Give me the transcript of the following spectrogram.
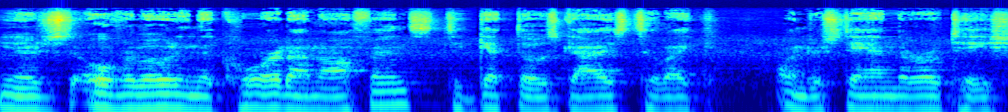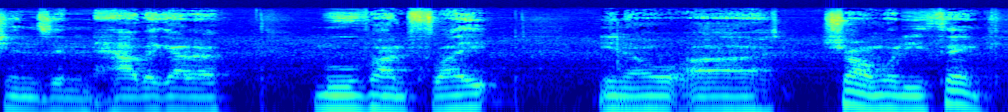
You know just overloading the court on offense to get those guys to like understand the rotations and how they gotta move on flight. You know, uh, Sean, what do you think?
